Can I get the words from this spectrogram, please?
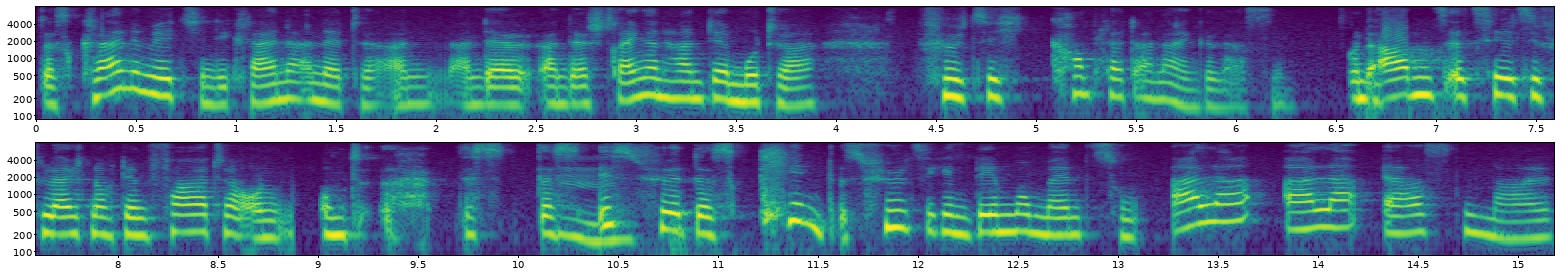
das kleine Mädchen, die kleine Annette, an, an, der, an der strengen Hand der Mutter, fühlt sich komplett alleingelassen. Und abends erzählt sie vielleicht noch dem Vater und, und das, das mhm. ist für das Kind, es fühlt sich in dem Moment zum aller, allerersten Mal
